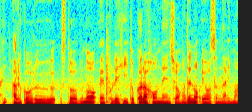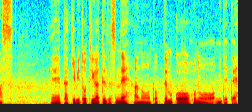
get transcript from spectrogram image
はい、アルコールストーブの、プレヒートから本燃焼までの様子になります、えー、焚き火と違ってですねあのとってもこう炎を見てて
